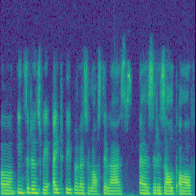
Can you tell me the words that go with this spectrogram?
um, incidents where eight people has lost their lives as a result of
